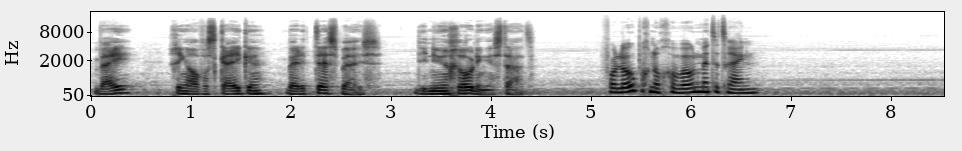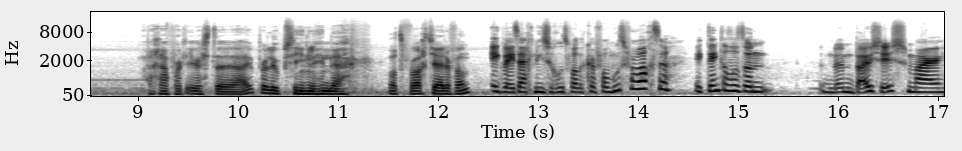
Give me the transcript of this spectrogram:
Wij gingen alvast kijken bij de testbuis, die nu in Groningen staat. Voorlopig nog gewoon met de trein. We gaan voor het eerst de Hyperloop zien, Linda. Wat verwacht jij ervan? Ik weet eigenlijk niet zo goed wat ik ervan moet verwachten. Ik denk dat het een, een buis is, maar...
